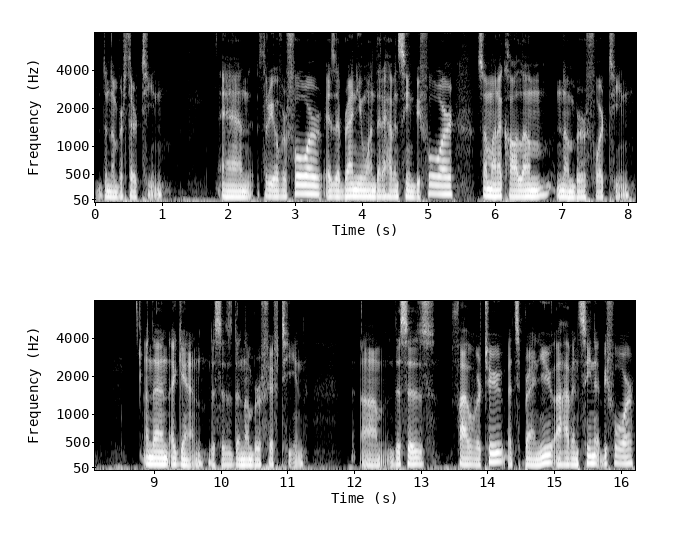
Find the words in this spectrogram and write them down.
the number 13. And 3 over 4 is a brand new one that I haven't seen before, so I'm gonna call them number 14. And then again, this is the number 15. Um, this is 5 over 2, it's brand new, I haven't seen it before,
